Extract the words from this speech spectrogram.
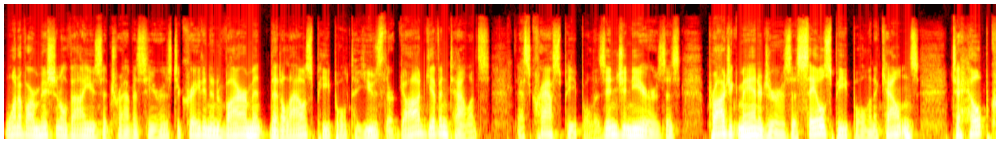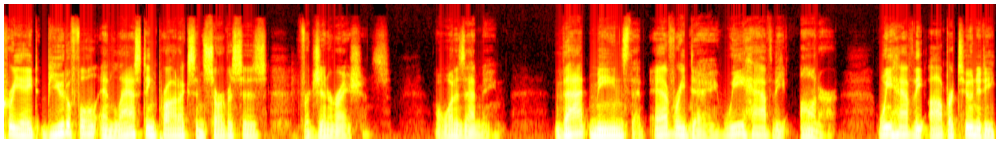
one of our missional values at Travis here is to create an environment that allows people to use their God given talents as craftspeople, as engineers, as project managers, as salespeople, and accountants to help create beautiful and lasting products and services for generations. Well, what does that mean? That means that every day we have the honor, we have the opportunity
